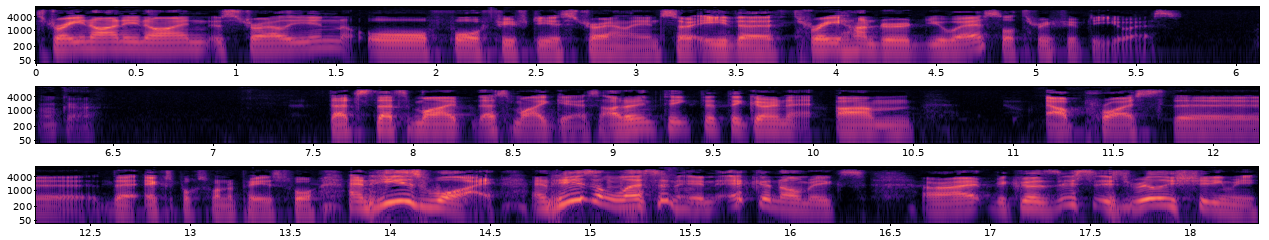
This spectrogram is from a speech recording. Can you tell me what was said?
three ninety nine Australian or four fifty Australian. So either three hundred US or three fifty US. okay. That's that's my that's my guess. I don't think that they're going to um outprice the the Xbox One and PS4. And here's why. And here's a lesson in economics. All right, because this is really shitting me.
